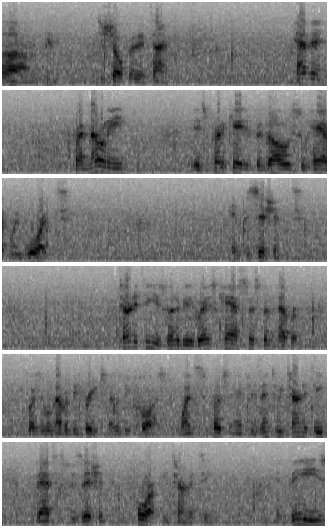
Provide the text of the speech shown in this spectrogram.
um, to show for their time. Heaven primarily is predicated for those who have rewards and positions. Eternity is going to be the greatest caste system ever because it will never be breached, never be crossed. Once a person enters into eternity, that's his position for eternity. And these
